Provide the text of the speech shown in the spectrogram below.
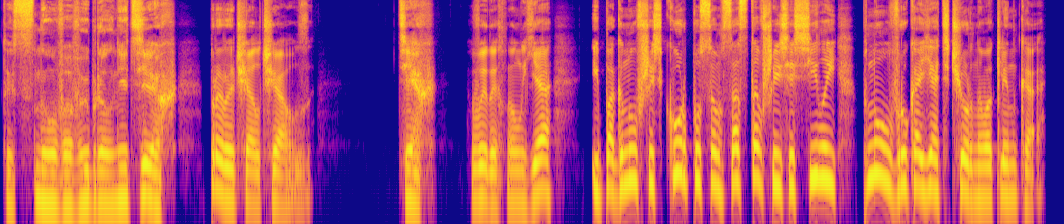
«Ты снова выбрал не тех», — прорычал Чауз. «Тех», — выдохнул я и, погнувшись корпусом с оставшейся силой, пнул в рукоять черного клинка.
